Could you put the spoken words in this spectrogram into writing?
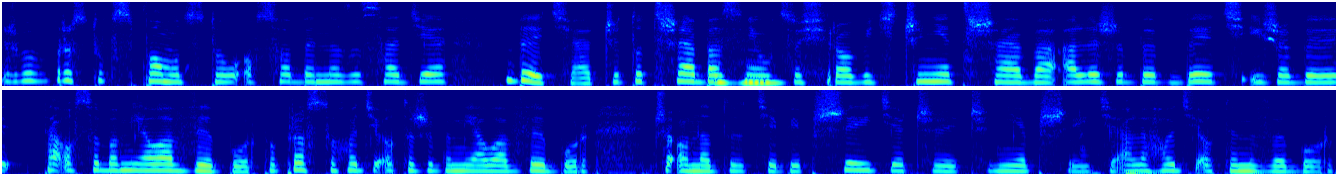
żeby po prostu wspomóc tą osobę na zasadzie bycia. Czy to trzeba z nią Mhm. coś robić, czy nie trzeba, ale żeby być i żeby ta osoba miała wybór. Po prostu chodzi o to, żeby miała wybór, czy ona do ciebie przyjdzie, czy, czy nie przyjdzie, ale chodzi o ten wybór.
